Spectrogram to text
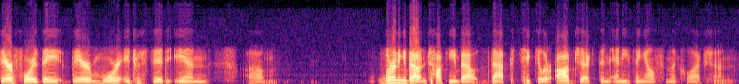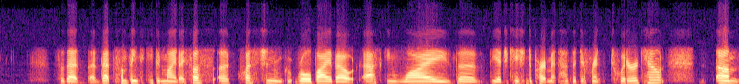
therefore they they're more interested in um, learning about and talking about that particular object than anything else in the collection. So that, that that's something to keep in mind. I saw a question roll by about asking why the the education department has a different Twitter account. Um,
